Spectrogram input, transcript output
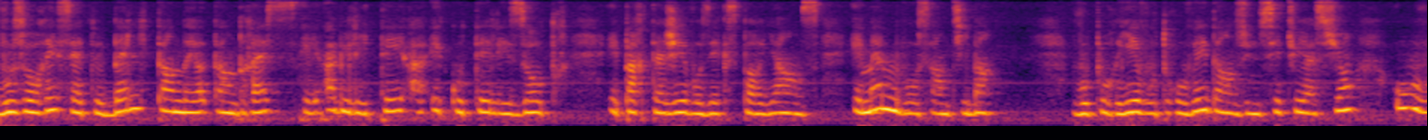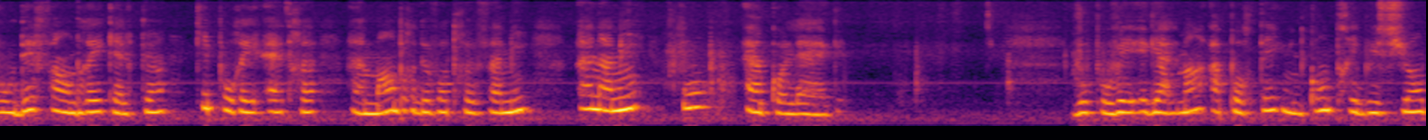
vous aurez cette belle tendresse et habileté à écouter les autres et partager vos expériences et même vos sentiments. Vous pourriez vous trouver dans une situation où vous défendrez quelqu'un qui pourrait être un membre de votre famille, un ami ou un collègue. Vous pouvez également apporter une contribution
